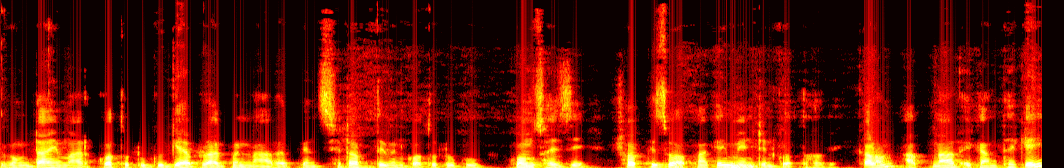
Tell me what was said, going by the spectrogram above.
এবং ডাইমার কতটুকু গ্যাপ রাখবেন, না রাখবেন সেট আপ দেবেন কতটুকু, কোন সাইজে সব কিছু আপনাকেই মেনটেন করতে হবে। কারণ আপনার এখান থেকেই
